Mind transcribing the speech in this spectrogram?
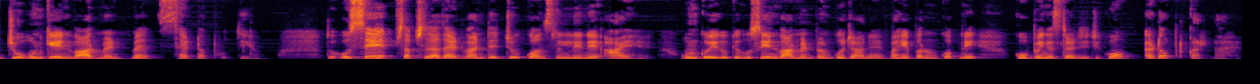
जो उनके इन्वायरमेंट में सेटअप होती हो। तो उससे सबसे ज़्यादा एडवांटेज जो काउंसलिंग लेने आए हैं, उनको ये क्योंकि उसी इन्वायरमेंट पे उनको जाना है, वहीं पर उनको अपनी कोपिंग स्ट्रेटजी को अडॉप्ट करना है।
